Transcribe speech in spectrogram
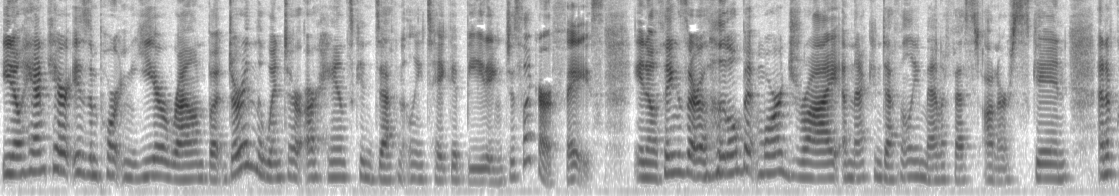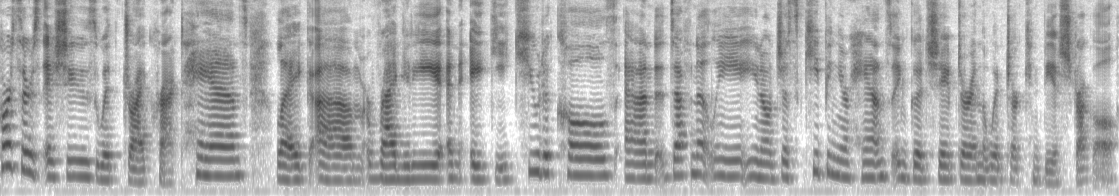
You know, hand care is important year round, but during the winter, our hands can definitely take a beating, just like our face. You know, things are a little bit more dry and that can definitely manifest on our skin. And of course, there's issues with dry, cracked hands, like um, raggedy and achy cuticles, and definitely, you know, just keeping your hands in good shape during the winter can be a struggle.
